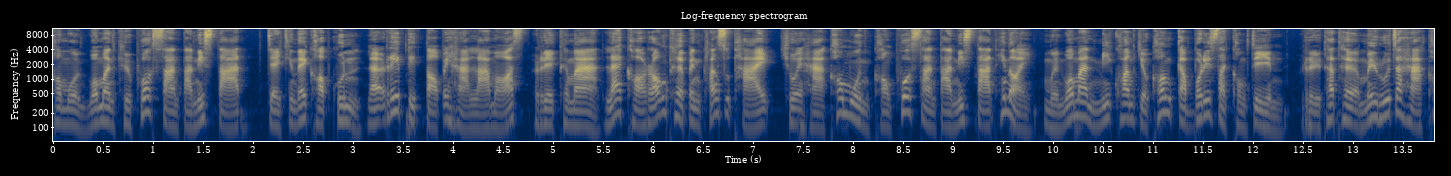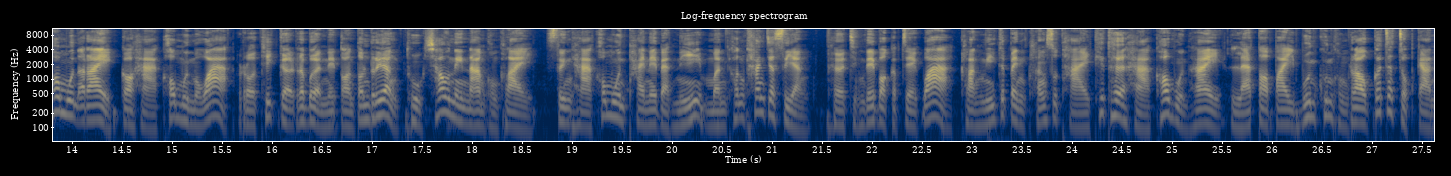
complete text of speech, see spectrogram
ข้อมูลว่ามันคือพวกซานตานิสตาส เจคจึงได้ขอบคุณและรีบติดต่อไปหาลามอส เรียกเธอมาและขอร้องเธอเป็นครั้งสุดท้าย ช่วยหาข้อมูลของพวกซานตานิสตาให้หน่อย เหมือนว่ามันมีความเกี่ยวข้องกับบริษัทของจีน หรือถ้าเธอไม่รู้จะหาข้อมูลอะไร ก็หาข้อมูลมาว่ารถที่เกิดระเบิดในตอนต้นเรื่องถูกเช่าในนามของใคร ซึ่งหาข้อมูลภายในแบบนี้มันค่อนข้างจะเสี่ยง เธอจึงได้บอกกับเจคว่า ครั้งนี้จะเป็นครั้งสุดท้ายที่เธอหาข้อมูลให้ และต่อไปบุญคุณของเราก็จะจบกัน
